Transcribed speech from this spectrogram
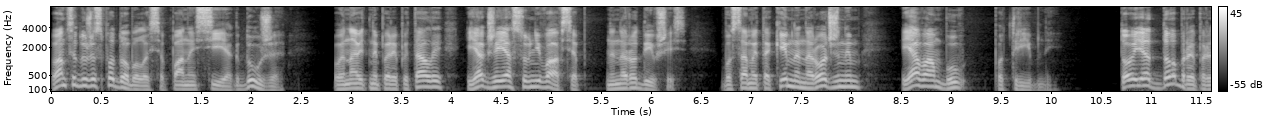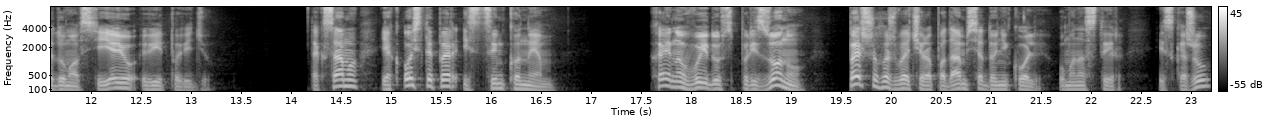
Вам це дуже сподобалося, пане Сіяк, дуже. Ви навіть не перепитали, як же я сумнівався б, не народившись, бо саме таким ненародженим я вам був потрібний. То я добре придумав з тією відповіддю. Так само, як ось тепер із цим конем. Хайно вийду з призону, першого ж вечора подамся до Ніколь у монастир і скажу,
